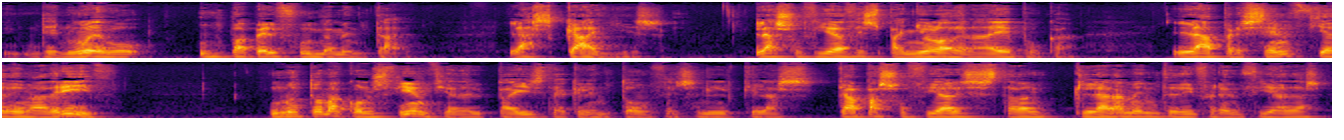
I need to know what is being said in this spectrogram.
de nuevo, un papel fundamental. Las calles, la sociedad española de la época, la presencia de Madrid. Uno toma conciencia del país de aquel entonces, en el que las capas sociales estaban claramente diferenciadas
